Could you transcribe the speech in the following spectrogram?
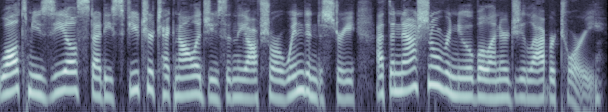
Walt Musial studies future technologies in the offshore wind industry at the National Renewable Energy Laboratory.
